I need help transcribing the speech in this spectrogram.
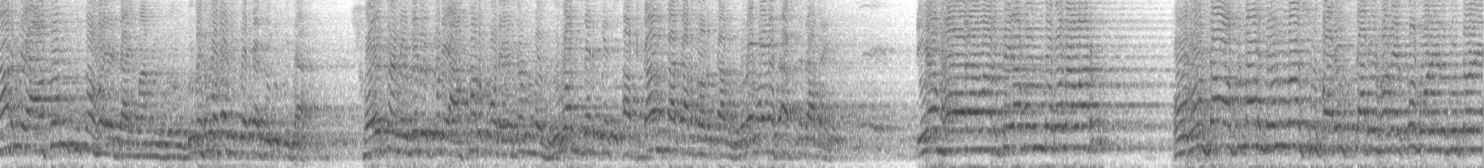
মারলে আতঙ্কিত হয়ে যায় মানুষজন। বলেন কথা ঠিক কিনা? শয়তান এদের উপরে আসার পরে এজন্য যুবকদেরকে সাবধান থাকার দরকার ঘুরে ঘরে থাকতে জানে প্রিয় ভাইয়ার আমার, প্রিয় বন্ধুগণ আমার রোজা আপনার জন্য সুপারিশকারী হবে কবরের ভিতরে।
